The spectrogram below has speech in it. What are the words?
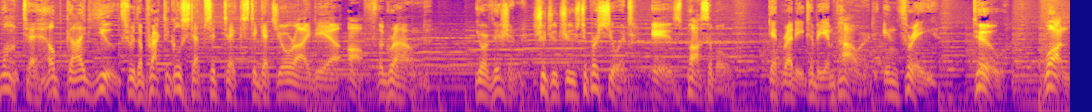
want to help guide you through the practical steps it takes to get your idea off the ground. Your vision, should you choose to pursue it, is possible. Get ready to be empowered in three, two, one.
